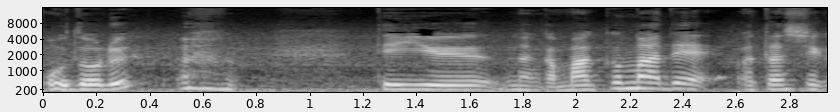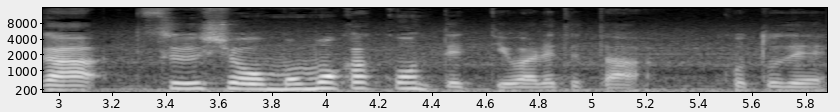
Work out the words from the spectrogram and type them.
踊る？っていうなんか幕間で私が通称桃花コンテって言われてたことで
